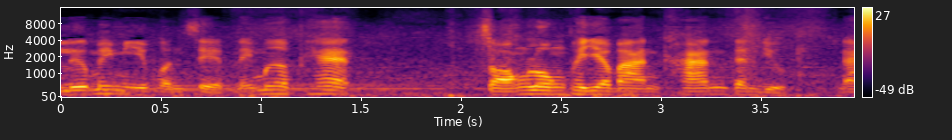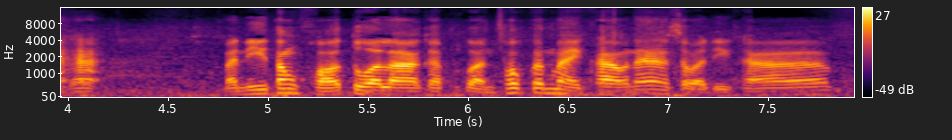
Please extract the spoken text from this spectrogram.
หรือไม่มีผลเสพในเมื่อแพทย์สองโรงพยาบาลค้านกันอยู่นะฮะวันนี้ต้องขอตัวลากันไปก่อนพบกันใหม่คราวหน้า สวัสดีครับ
